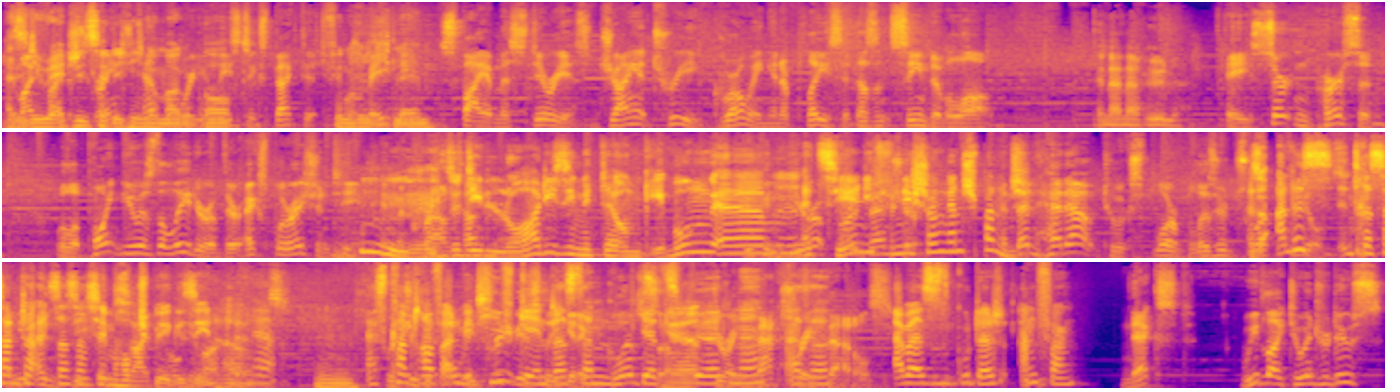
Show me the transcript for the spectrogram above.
You Also might die find a Reggies hätte ich strange nicht nochmal temple where you gebraucht. least expect it, Finde ich or richtig maybe lame. spy a mysterious giant tree growing in a place it doesn't seem to belong. In einer Höhle. A certain person will appoint you as the leader of their exploration team in the Crown Also die. Lore, die sie mit der Umgebung ähm, erzählen, die finde ich schon ganz spannend. Also alles interessanter als das, was wir im Hauptspiel gesehen haben. dens. Es Which kommt drauf could an, wie tiefgehend das dann jetzt of wird, ne? Also, aber es ist ein guter Anfang. Next, we'd like to introduce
